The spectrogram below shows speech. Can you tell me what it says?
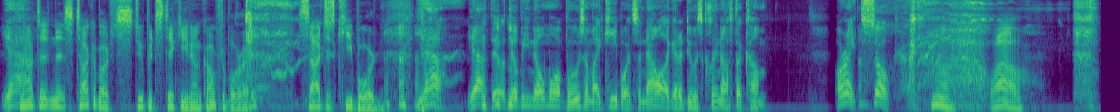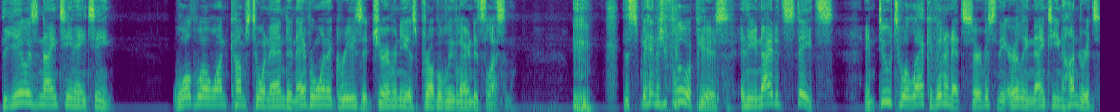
Yeah. Now to let's talk about stupid, sticky, and uncomfortable, right? Sarge's keyboard. yeah, yeah. There, there'll be no more booze on my keyboard. So now all I got to do is clean off the cum. All right. So wow. the year was 1918. World War One comes to an end, and everyone agrees that Germany has probably learned its lesson. the Spanish flu appears in the United States, and due to a lack of internet service in the early 1900s,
